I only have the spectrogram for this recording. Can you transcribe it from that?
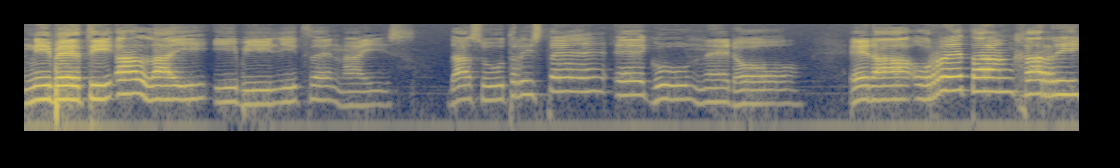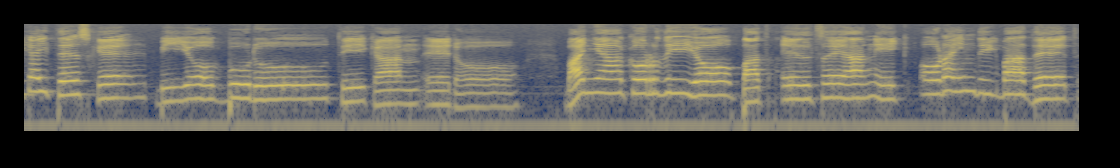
Ni beti alai ibilitzen naiz, da zu triste egunero. Era horretan jarri gaitezke biok burutikan ero. Baina kordio bat eltzeanik oraindik badet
